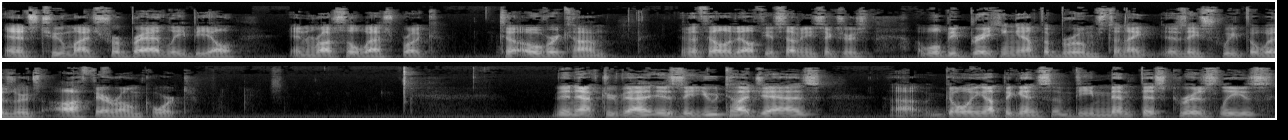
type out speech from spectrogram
and it's too much for Bradley Beal and Russell Westbrook to overcome and the Philadelphia 76ers will be breaking out the brooms tonight as they sweep the Wizards off their own court. Then after that is the Utah Jazz uh, going up against the Memphis Grizzlies.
